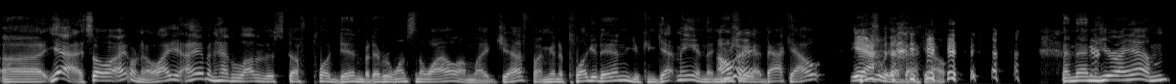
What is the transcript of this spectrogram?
Uh yeah, so I don't know. I I haven't had a lot of this stuff plugged in, but every once in a while I'm like, Jeff, I'm gonna plug it in. You can get me, and then usually Okay. I back out. Yeah. Usually I back out. And then here I am.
